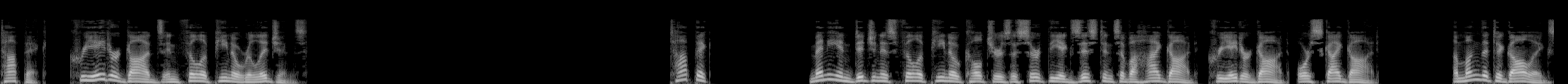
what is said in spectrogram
Topic: Creator gods in Filipino religions. Many indigenous Filipino cultures assert the existence of a high god, creator god, or sky god. Among the Tagalogs,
